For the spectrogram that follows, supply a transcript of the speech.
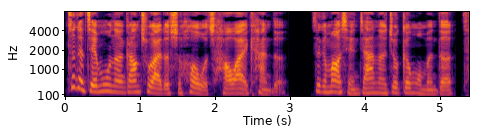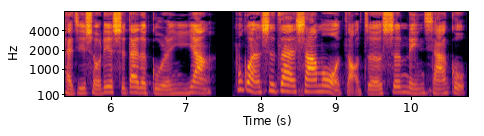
这个节目呢刚出来的时候，我超爱看的。这个冒险家呢就跟我们的采集狩猎时代的古人一样，不管是在沙漠、沼泽、森林、峡谷，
